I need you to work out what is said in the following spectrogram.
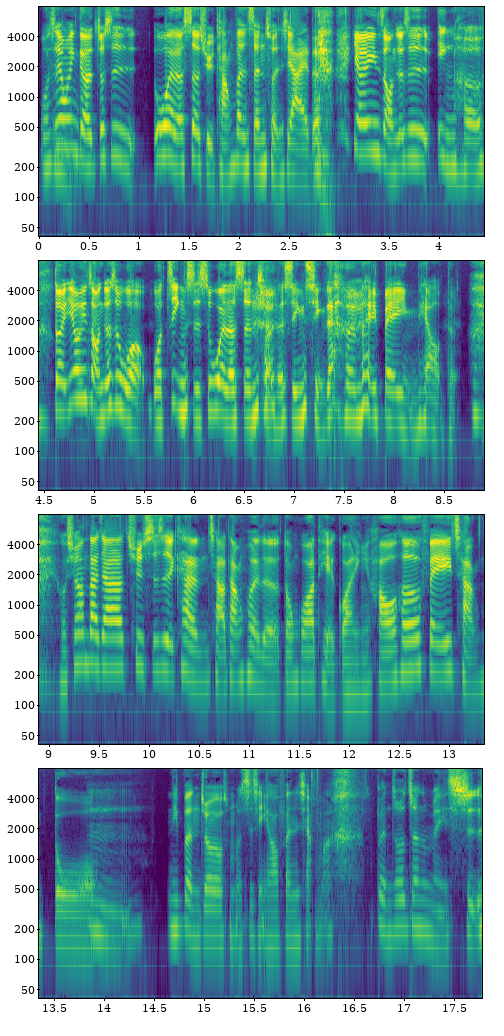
我是用一个就是为了摄取糖分生存下来的，用一种就是硬喝？对，用一种就是我我进食是为了生存的心情在喝那一杯饮料的。唉，我希望大家去试试看茶汤会的冬瓜铁观音，好喝非常多。嗯，你本周有什么事情要分享吗？本周真的没事。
